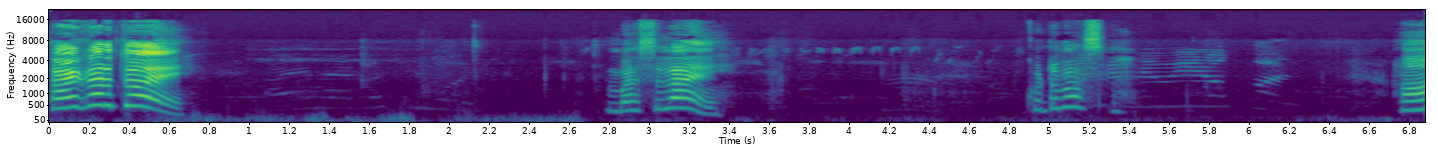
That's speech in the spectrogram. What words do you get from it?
काय करतोय? बसलाय. कुठं बसला? हा?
